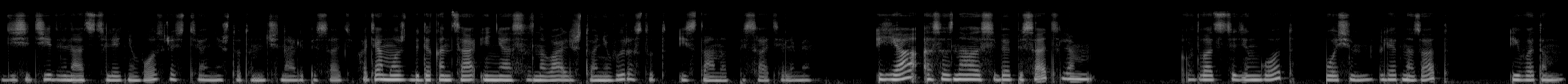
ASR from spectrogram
в 10-12-летнем возрасте они что-то начинали писать. Хотя, может быть, до конца и не осознавали, что они вырастут и станут писателями. Я осознала себя писателем в 21 год, 8 лет назад, и в этом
